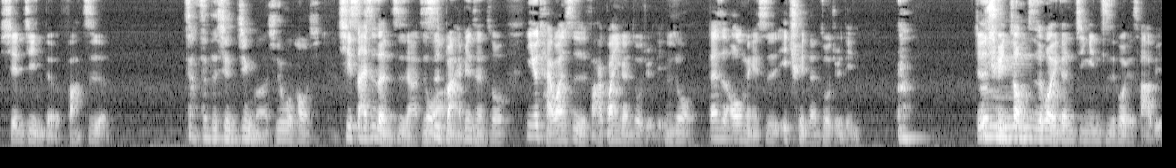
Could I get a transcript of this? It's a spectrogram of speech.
先进的法治了。这样真的先进吗？其实我很好奇。其实还是人治啊，只是本来变成说，因为台湾是法官一个人做决定，没错，但是欧美是一群人做决定，就是群众智慧跟精英智慧的差别。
